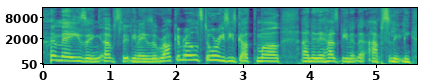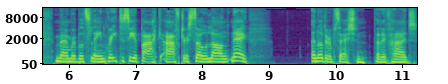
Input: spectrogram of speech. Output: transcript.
amazing, absolutely amazing. So rock and roll stories, he's got them all, and it has been an absolutely memorable Slane. Great to see it back after so long. Now, another obsession that I've had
